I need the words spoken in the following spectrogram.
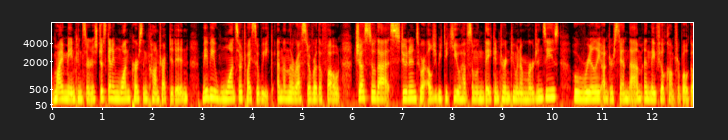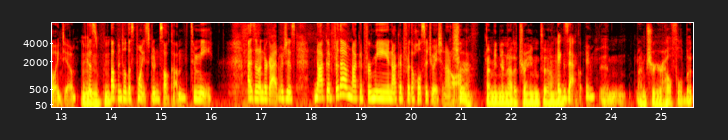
my main concern is just getting one person contracted in maybe once or twice a week and then the rest over the phone just so that students who are lgbtq have someone they can turn to in emergencies who really understand them and they feel comfortable going to because up until this point students all come to me as an undergrad which is not good for them not good for me and not good for the whole situation at all Sure. I mean, you're not a trained. Um, exactly and I'm sure you're helpful, but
